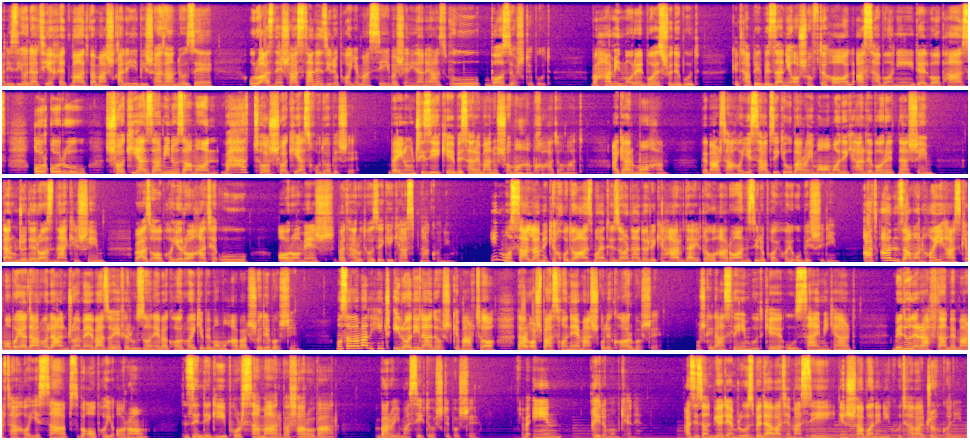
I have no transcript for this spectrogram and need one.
ولی زیادتی خدمت و مشغله بیش از اندازه او را از نشستن زیر پای مسیح و شنیدن از او باز داشته بود و همین مورد باعث شده بود که تبدیل به زنی آشفته حال، عصبانی، دلواپس، قرقرو، شاکی از زمین و زمان و حتی شاکی از خدا بشه. و این اون چیزیه که به سر من و شما هم خواهد آمد. اگر ما هم به مرتعهای سبزی که او برای ما آماده کرده وارد نشیم، در اونجا دراز نکشیم و از آبهای راحت او آرامش و تر و تازگی کسب نکنیم. این مسلمه که خدا از ما انتظار نداره که هر دقیقه و هر آن زیر پایهای او بشینیم. قطعا زمانهایی هست که ما باید در حال انجام وظایف روزانه و کارهایی که به ما محول شده باشیم. مسلما هیچ ایرادی نداشت که مرتا در آشپزخانه مشغول کار باشه. مشکل اصلی این بود که او سعی می کرد بدون رفتن به مرتعهای سبز و آبهای آرام زندگی پرسمر و فراور برای مسیح داشته باشه و این غیر ممکنه. عزیزان بیاید امروز به دعوت مسیح این شبان نیکو توجه کنیم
